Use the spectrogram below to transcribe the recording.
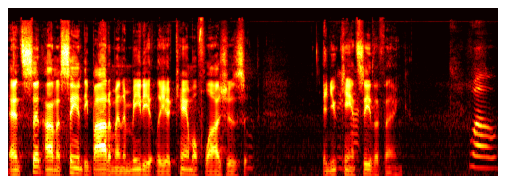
and sit on a sandy bottom and immediately it camouflages mm. and you exactly. can't see the thing. Well,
